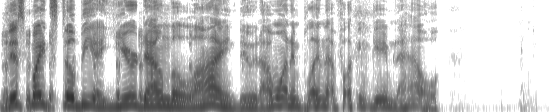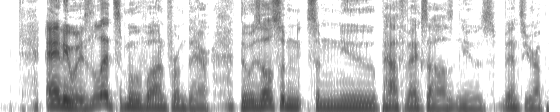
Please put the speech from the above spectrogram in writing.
this might still be a year down the line, dude. I want him playing that fucking game now. Anyways, let's move on from there. There was also some new Path of Exiles news. Vince, you're up.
